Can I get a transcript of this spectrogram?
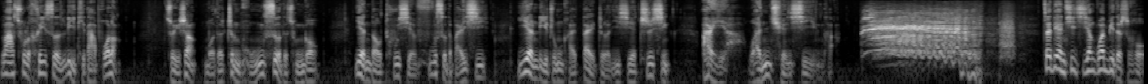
拉出了黑色立体大波浪，嘴上抹得正红色的唇膏，艳到凸显肤色的白皙，艳丽中还带着一些知性，哎呀，完全吸引他。在电梯即将关闭的时候。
